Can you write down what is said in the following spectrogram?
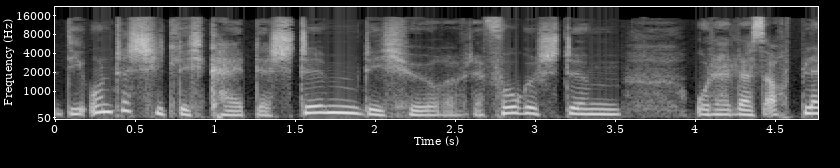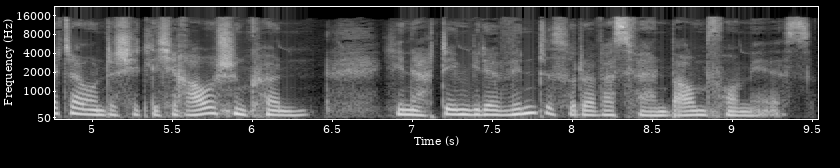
die Unterschiedlichkeit der Stimmen, die ich höre, der Vogelstimmen oder dass auch Blätter unterschiedlich rauschen können, je nachdem wie der Wind ist oder was für ein Baum vor mir ist.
